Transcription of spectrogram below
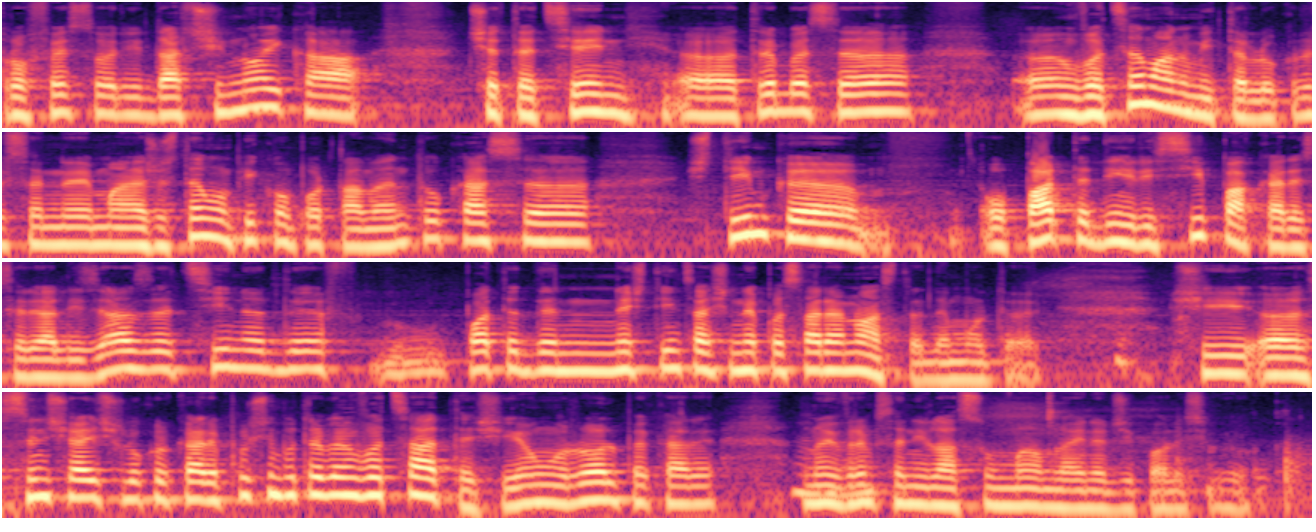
profesorii, dar și noi ca cetățeni trebuie să învățăm anumite lucruri, să ne mai ajustăm un pic comportamentul ca să știm că o parte din risipa care se realizează ține de, poate de neștiința și nepăsarea noastră de multe ori. Și uh, sunt și aici lucruri care pur și simplu trebuie învățate și e un rol pe care mm-hmm. noi mhm. vrem să ni-l asumăm la Energy Policy Group.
